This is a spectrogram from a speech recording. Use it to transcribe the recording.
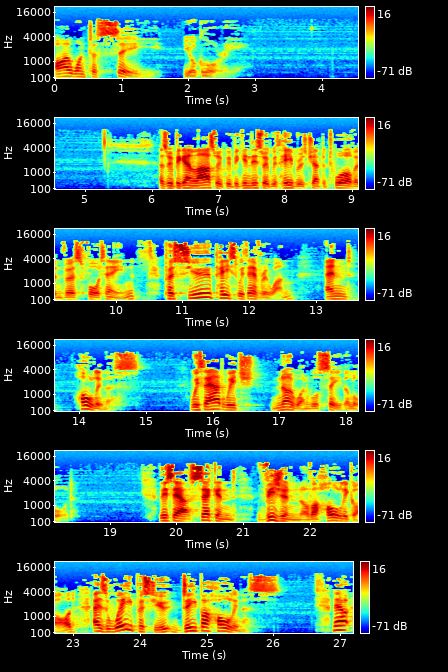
I want to see your glory. As we began last week, we begin this week with Hebrews chapter 12 and verse 14. Pursue peace with everyone and holiness, without which no one will see the Lord. This our second vision of a holy God as we pursue deeper holiness. Now,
